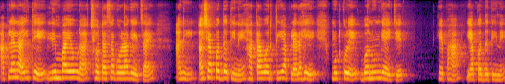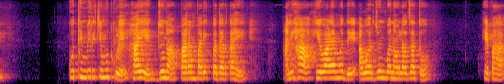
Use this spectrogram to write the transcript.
आपल्याला इथे लिंबा एवढा छोटासा गोळा घ्यायचा आहे आणि अशा पद्धतीने हातावरती आपल्याला हे मुटकुळे बनवून घ्यायचे हे पहा या पद्धतीने. कोथिंबिरीचे मुटकुळे हा एक जुना पारंपरिक पदार्थ आहे आणि हा हिवाळ्यामध्ये आवर्जून बनवला जातो. हे पहा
